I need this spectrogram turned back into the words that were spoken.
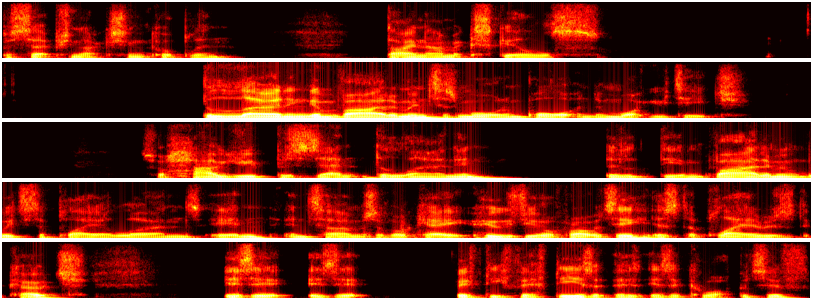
perception action coupling, dynamic skills. The learning environment is more important than what you teach. So, how you present the learning, the, the environment which the player learns in, in terms of okay, who's the authority? Is the player, is the coach? Is it is it 50 50? Is it, is, it cooperative?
